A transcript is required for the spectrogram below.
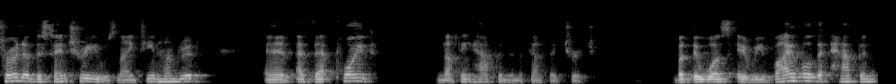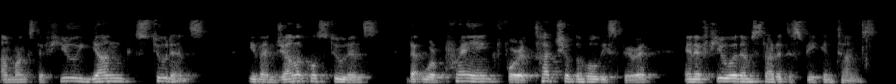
turn of the century. It was 1900. And at that point, nothing happened in the Catholic Church. But there was a revival that happened amongst a few young students, evangelical students that were praying for a touch of the Holy Spirit and a few of them started to speak in tongues.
